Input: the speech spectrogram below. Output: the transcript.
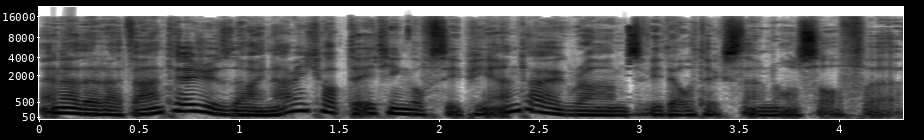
Another advantage is dynamic updating of CPM diagrams without external software.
